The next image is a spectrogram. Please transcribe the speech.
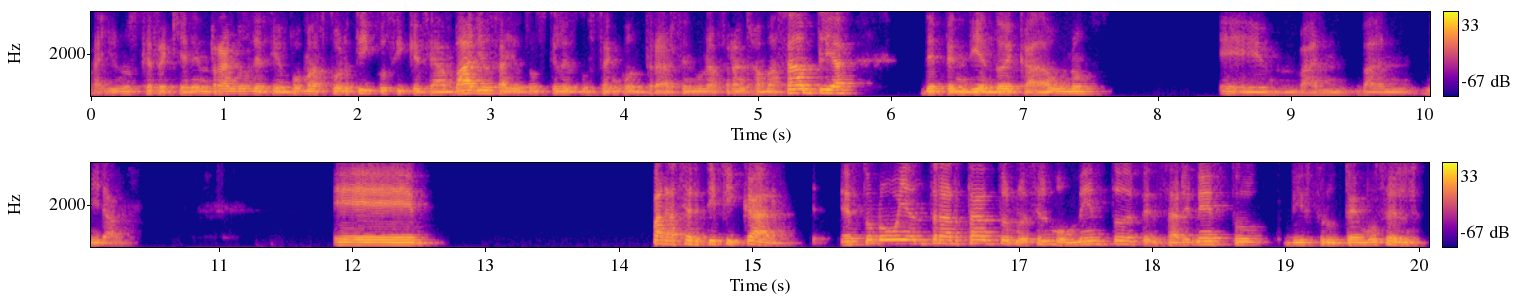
Hay unos que requieren rangos de tiempo más corticos y que sean varios, hay otros que les gusta encontrarse en una franja más amplia, dependiendo de cada uno, eh, van, van mirando. para certificar, esto no voy a entrar tanto, no es el momento de pensar en esto, disfrutemos el,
